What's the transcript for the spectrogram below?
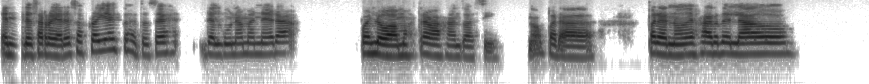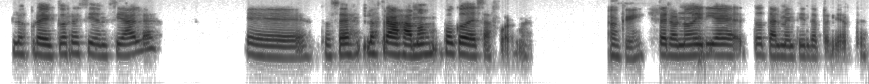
en desarrollar esos proyectos, entonces de alguna manera pues lo vamos trabajando así, ¿no? Para, para no dejar de lado los proyectos residenciales. Eh, entonces los trabajamos un poco de esa forma. Ok. Pero no diría totalmente independiente.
